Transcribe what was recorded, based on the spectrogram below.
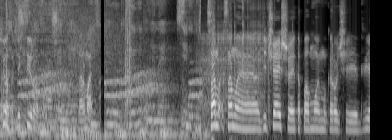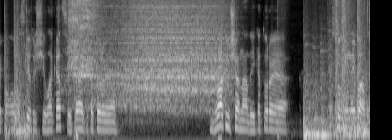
Все, зафиксировал. Нормально. Сам, самое дичайшее, это, по-моему, короче, две, по-моему, следующие локации, да, это которые... Два ключа надо, и которая с огненной бабой.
